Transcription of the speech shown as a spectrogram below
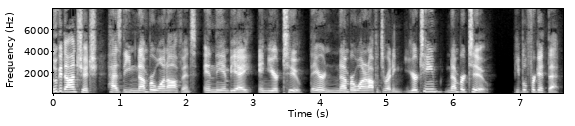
Luka Doncic has the number one offense in the NBA in year two. They are number one in offense rating. Your team, number two. People forget that.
